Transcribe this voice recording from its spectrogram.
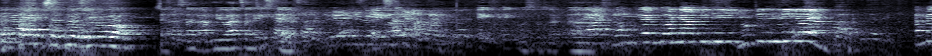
બધા સભ્યશ્રીઓ સર આપની વાત સાચી છે. એક સર એક એક વસ્તુ સર. આ શ્રમ કેમ બોર્ડને આપી દીધી યુટિલિટી કહેવાય તમે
